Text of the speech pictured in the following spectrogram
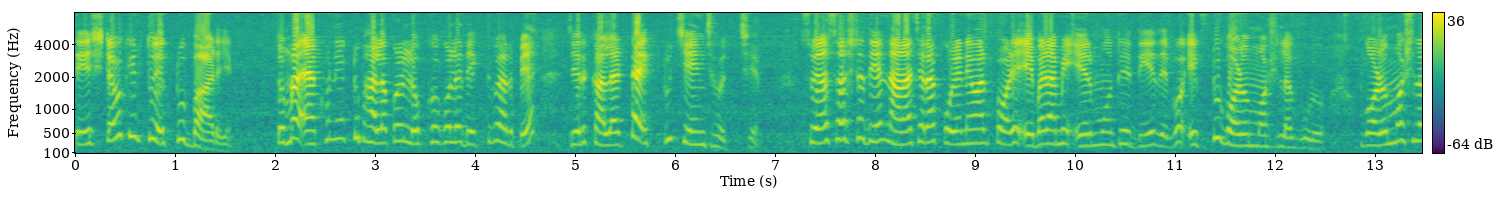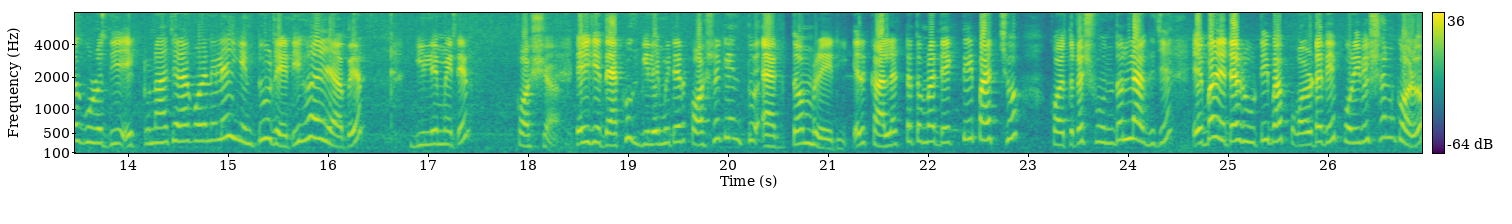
টেস্টটাও কিন্তু একটু বাড়ে। তোমরা এখনই একটু ভালো করে লক্ষ্য করলে দেখতে পারবে যে এর কালারটা একটু চেঞ্জ হচ্ছে। সয়া সসটা দিয়ে নাড়াচাড়া করে নেওয়ার পরে এবার আমি এর মধ্যে দিয়ে দেব একটু গরম মশলা গুঁড়ো। গরম মশলা গুঁড়ো দিয়ে একটু নাড়াচাড়া করে নিলেই কিন্তু রেডি হয়ে যাবে গিলেমেটের কষা। এই যে দেখো গিলেমিটের কষা কিন্তু একদম রেডি এর কালারটা তোমরা দেখতেই পাচ্ছ, কতটা সুন্দর লাগছে। এবার এটা রুটি বা পরোটা দিয়ে পরিবেশন করো।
